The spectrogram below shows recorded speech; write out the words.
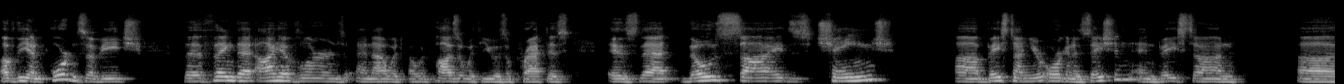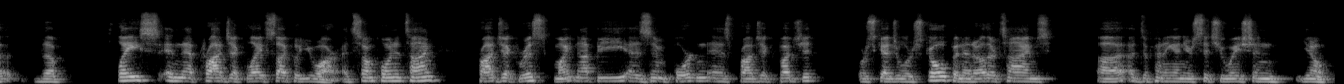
of the importance of each, the thing that I have learned, and I would, I would posit with you as a practice, is that those sides change uh, based on your organization and based on uh, the place in that project life cycle you are. At some point in time, project risk might not be as important as project budget or schedule or scope. And at other times, uh, depending on your situation, you know,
